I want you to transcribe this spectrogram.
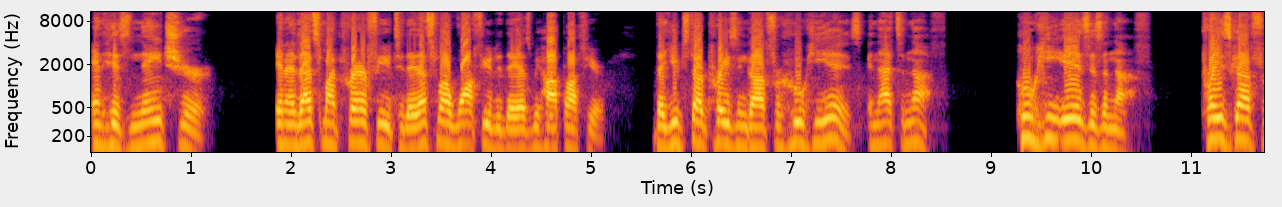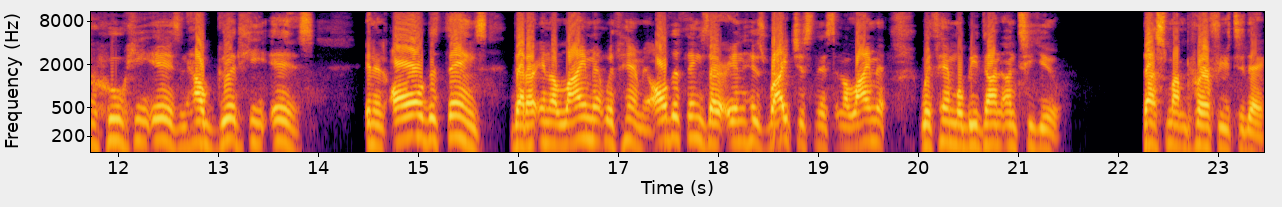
and His nature. And uh, that's my prayer for you today. That's what I want for you today as we hop off here. That you'd start praising God for who He is, and that's enough. Who he is is enough. Praise God for who he is and how good he is. And in all the things that are in alignment with him, and all the things that are in his righteousness and alignment with him will be done unto you. That's my prayer for you today.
